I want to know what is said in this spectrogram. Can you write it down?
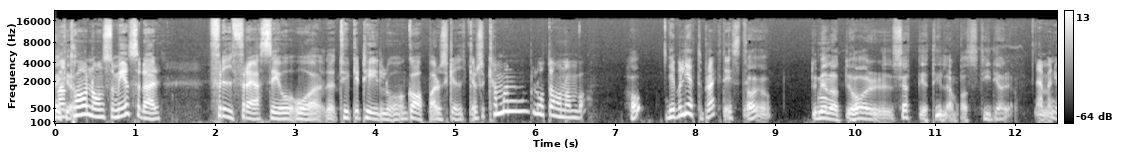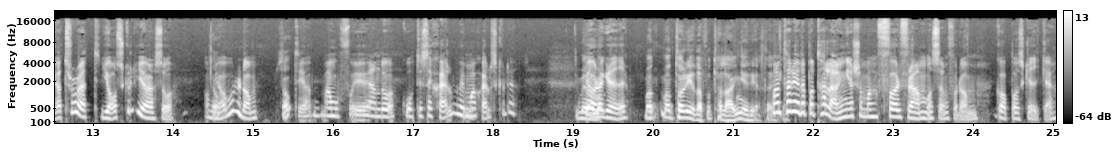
Man tar någon som är sådär frifräsig och, och tycker till och gapar och skriker så kan man låta honom vara. Ja. Det är väl jättepraktiskt? ja, ja. du menar att du har sett det tillämpas tidigare? Nej, men jag tror att jag skulle göra så om Ja. jag vore dem. Så Ja. jag, man får ju ändå gå till sig själv hur man själv skulle göra man, grejer. man, man tar reda på talanger helt enkelt? Man tar reda på talanger som man för fram och sen får de gapa och skrika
